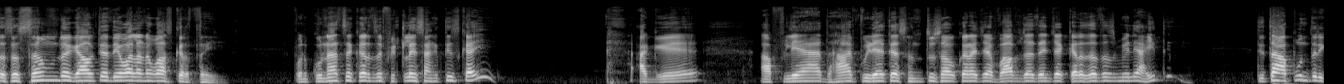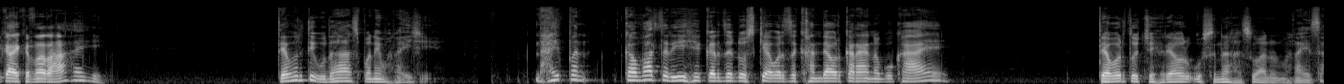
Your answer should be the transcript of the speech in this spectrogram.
तसं समद गाव त्या देवाला नवास करतय. पण कुणाचं कर्ज फिटलंय सांगतीस काही? अगे आपल्या दहा पिढ्या त्या संतू सावकाराच्या बापजाद्यांच्या कर्जातच मेले आहे ते. तिथं आपण तरी काय करणार हा? आहे त्यावरती उदासपणे म्हणायची नाही पण कव्हा तरी हे कर्ज डोसक्यावरचं खांद्यावर कराय नको काय? त्यावर तो चेहऱ्यावर उसणं हसू आणून म्हणायचा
